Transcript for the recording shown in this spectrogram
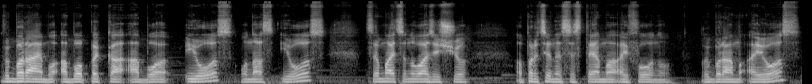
Вибираємо або ПК, або iOS. У нас iOS. Це мається на увазі, що операційна система iPhone. Вибираємо iOS.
